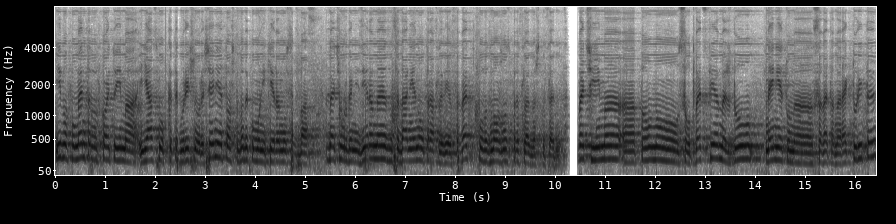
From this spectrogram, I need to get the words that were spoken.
и в момента, в който има ясно категорично решение, то ще бъде комуникирано с вас. Вече организираме заседание на отраслевия съвет по възможност през следващата седмица. Вече има а, пълно съответствие между мнението на съвета на ректорите,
